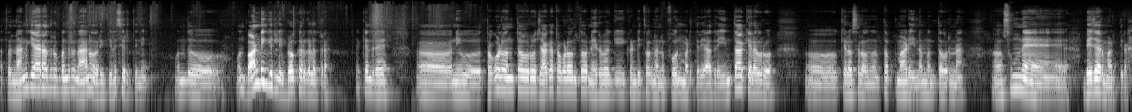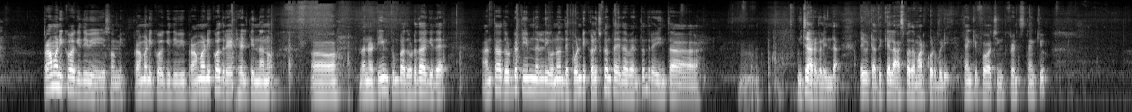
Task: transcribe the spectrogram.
ಅಥವಾ ನನಗೆ ಯಾರಾದರೂ ಬಂದರೂ ನಾನು ಅವ್ರಿಗೆ ತಿಳಿಸಿರ್ತೀನಿ. ಒಂದು ಒಂದು ಬಾಂಡಿಂಗ್ ಇರಲಿ ಬ್ರೋಕರ್ಗಳ ಹತ್ರ. ಯಾಕೆಂದರೆ ನೀವು ತೊಗೊಳ್ಳೋವಂಥವ್ರು, ಜಾಗ ತೊಗೊಳ್ಳೋವಂಥವ್ರು ನೇರವಾಗಿ ಖಂಡಿತವಾಗಿ ನನಗೆ ಫೋನ್ ಮಾಡ್ತೀರಿ. ಆದರೆ ಇಂಥ ಕೆಲವರು ಕೆಲವು ಸಲ ಒಂದು ತಪ್ಪು ಮಾಡಿ ನಮ್ಮಂಥವ್ರನ್ನ ಸುಮ್ಮನೆ ಬೇಜಾರು ಮಾಡ್ತೀರಾ? ಪ್ರಾಮಾಣಿಕವಾಗಿದ್ದೀವಿ ಸ್ವಾಮಿ, ಪ್ರಾಮಾಣಿಕವಾಗಿದ್ದೀವಿ. ಪ್ರಾಮಾಣಿಕವಾದ ರೇಟ್ ಹೇಳ್ತೀನಿ ನಾನು. ನನ್ನ ಟೀಮ್ ತುಂಬ ದೊಡ್ಡದಾಗಿದೆ. ಅಂಥ ದೊಡ್ಡ ಟೀಮ್ನಲ್ಲಿ ಒಂದೊಂದೇ ಕೊಂಡಿ ಕಳ್ಸ್ಕೊತಾ ಇದ್ದಾವೆ ಅಂತಂದರೆ ಇಂಥ ವಿಚಾರಗಳಿಂದ. ದಯವಿಟ್ಟು ಅದಕ್ಕೆಲ್ಲ ಆಸ್ಪದ ಮಾಡಿಕೊಡ್ಬೇಡಿ. Thank you for watching friends thank you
